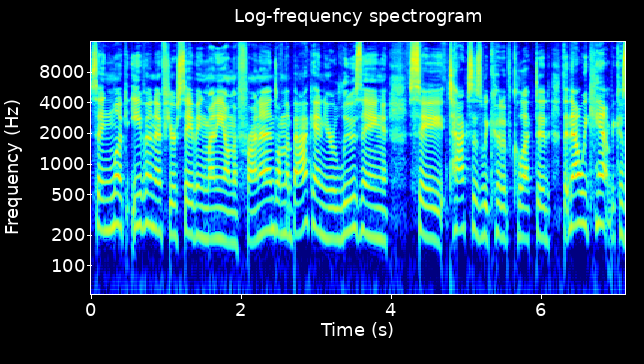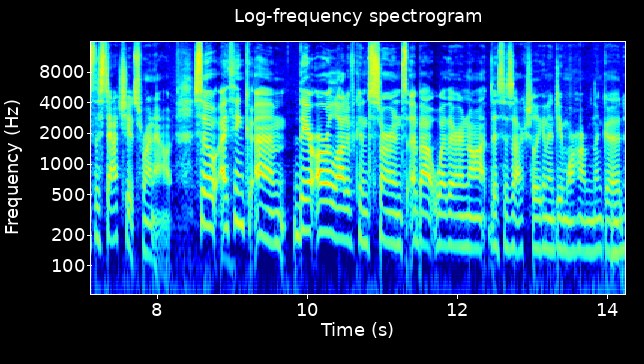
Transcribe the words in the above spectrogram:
saying, look, even if you're saving money on the front end, on the back end, you're losing, say, taxes we could have collected that now we can't because the statutes run out. So I think um, there are a lot of concerns about whether or not this is actually going to do more harm than good.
